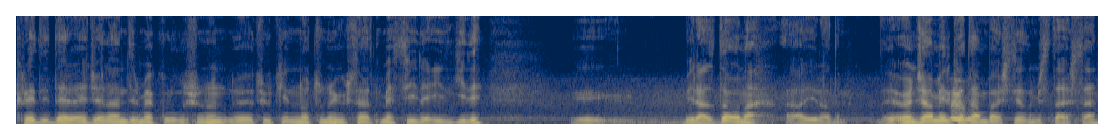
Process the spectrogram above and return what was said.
kredi derecelendirme kuruluşunun Türkiye'nin notunu yükseltmesiyle ilgili biraz da ona ayıralım. Önce Amerika'dan evet. başlayalım istersen.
